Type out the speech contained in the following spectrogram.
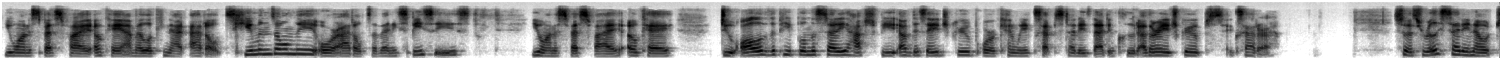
You want to specify, okay, am I looking at adults humans only or adults of any species? You want to specify, okay, do all of the people in the study have to be of this age group or can we accept studies that include other age groups, etc. So it's really setting out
